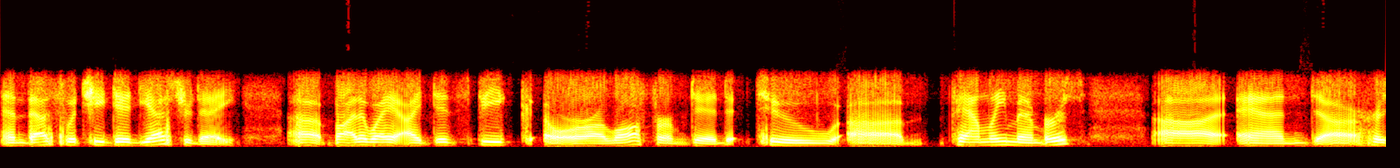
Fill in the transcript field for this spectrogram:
and that's what she did yesterday. Uh, by the way, I did speak, or our law firm did, to uh, family members, uh, and uh, her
